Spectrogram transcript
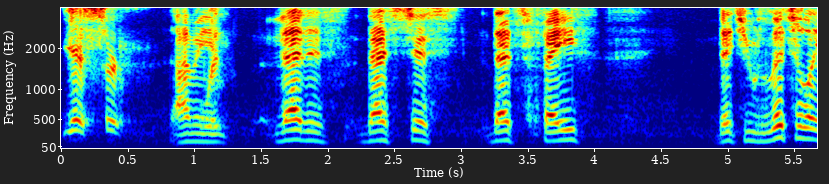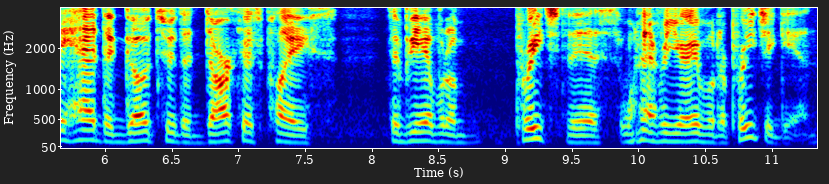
yes sir i mean with- that is that's just that's faith that you literally had to go to the darkest place to be able to preach this whenever you're able to preach again.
